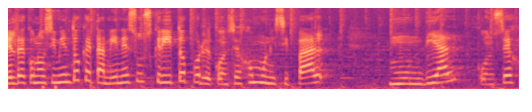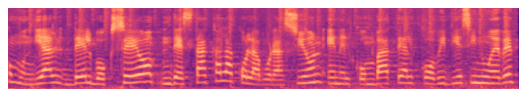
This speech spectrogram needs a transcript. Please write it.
El reconocimiento que también es suscrito por el Consejo Municipal Mundial, Consejo Mundial del Boxeo, destaca la colaboración en el combate al COVID-19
